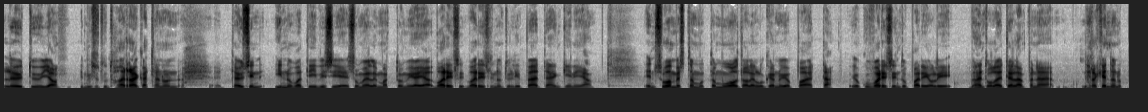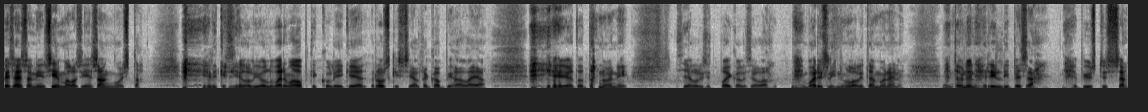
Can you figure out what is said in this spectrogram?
löytyy ja esimerkiksi jotkut harakathan on täysin innovatiivisia ja sumellemattomia ja varis, varislinnut ylipäätäänkin ja en Suomesta, mutta muualta olen lukenut jopa, että joku varislintupari oli vähän tuolla etelämpänä rakentanut pesänsä niin silmälasien sangoista. Eli siellä oli ollut varmaan optikkoliike ja roskis siellä takapihalla ja, ja, ja tota noin, niin siellä oli sitten paikallisella varislinnulla oli tämmöinen rillipesä pystyssä.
